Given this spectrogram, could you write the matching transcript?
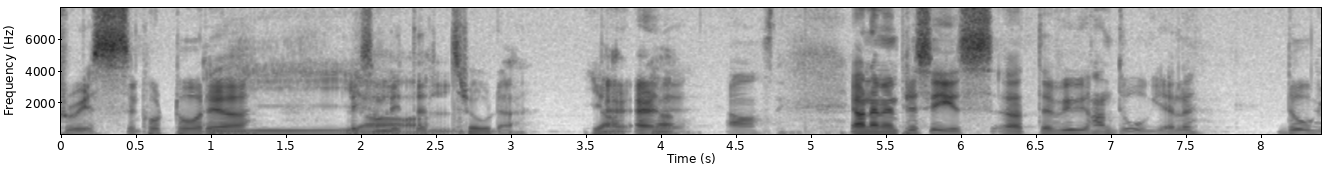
Chris, korthåriga? liksom ja, lite- tror det. Ja, är, är ja. Det? ja. Ja, nej men precis. Att, eh, vi, han dog, eller? Dog?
